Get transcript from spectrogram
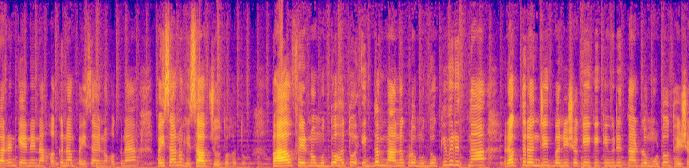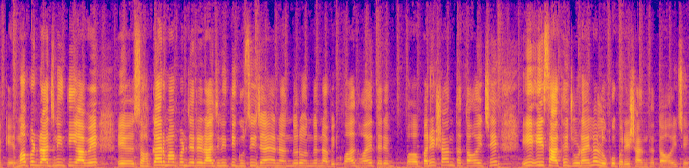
કારણ કે એને એના હકના પૈસા, એનો હકના પૈસાનો હિસાબ જોતો હતો. ભાવ ફેરનો મુદ્દો હતો. એકદમ નાનકડો મુદ્દો. કેવી રીતના રક્ત રંજિત બની શકે કે કેવી રીતના આટલો મોટો થઈ શકે? એમાં પણ રાજનીતિ આવે. એ સહકારમાં પણ જ્યારે રાજનીતિ ઘૂસી જાય અને અંદરો અંદરના વિખવાદ હોય ત્યારે પરેશાન થતા હોય છે. એ એ સાથે જોડાયેલા લોકો પરેશાન થતા હોય છે.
